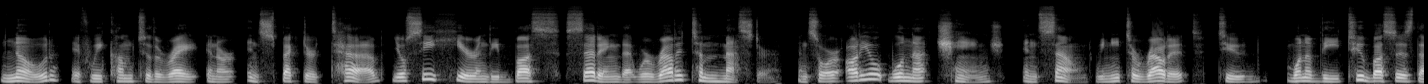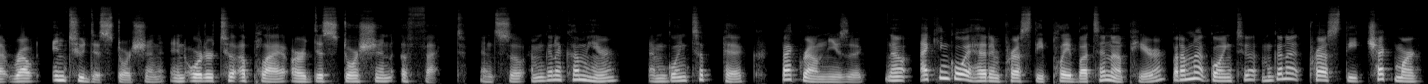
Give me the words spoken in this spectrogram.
node, if we come to the right in our inspector tab, you'll see here in the bus setting that we're routed to master. And so our audio will not change in sound. We need to route it to one of the two buses that route into distortion in order to apply our distortion effect. And so I'm going to come here. I'm going to pick background music. Now, I can go ahead and press the play button up here, but I'm not going to. I'm going to press the check mark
